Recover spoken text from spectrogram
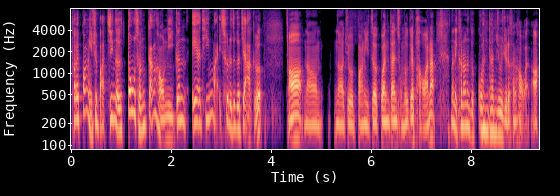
他会帮你去把金额兜成刚好你跟 AIT 买车的这个价格啊，然后。”那就帮你这关单什么都给跑完了，那你看到那个关单就会觉得很好玩啊。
